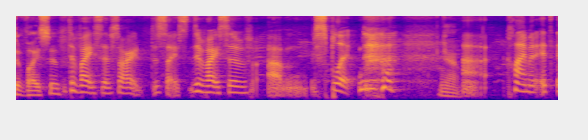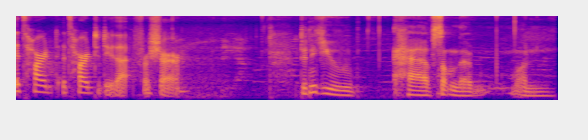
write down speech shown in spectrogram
Divisive. divisive sorry decisive divisive um, split Yeah. uh, climate it's, it's hard it's hard to do that for sure didn't you have something that when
